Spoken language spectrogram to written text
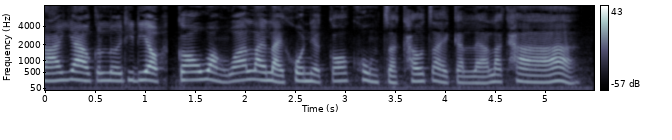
ร้ายยาวกันเลยทีเดียว ก็หวังว่าหลาย ๆ คนเนี่ยก็คงจะเข้าใจกันแล้วล่ะค่ะ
